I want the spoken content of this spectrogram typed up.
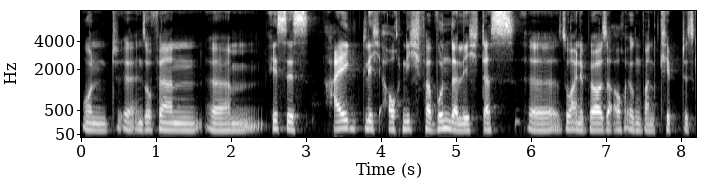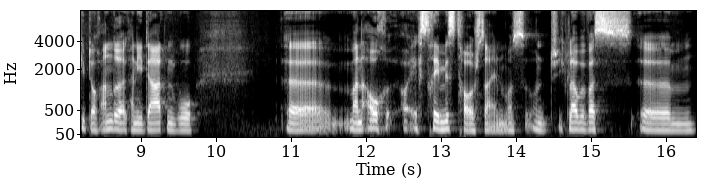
Und äh, insofern ähm, ist es eigentlich auch nicht verwunderlich, dass äh, so eine Börse auch irgendwann kippt. Es gibt auch andere Kandidaten, wo äh, man auch extrem misstrauisch sein muss. Und ich glaube, was ähm,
